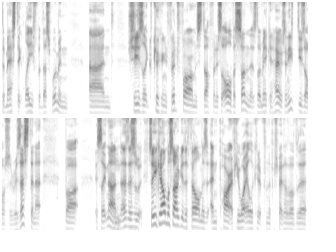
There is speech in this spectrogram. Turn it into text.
domestic life with this woman, and she's like cooking food for him and stuff, and it's all of a sudden it's they're making house, and he, he's obviously resisting it, but it's like no, mm. this is so you can almost argue the film is in part if you want to look at it from the perspective of the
